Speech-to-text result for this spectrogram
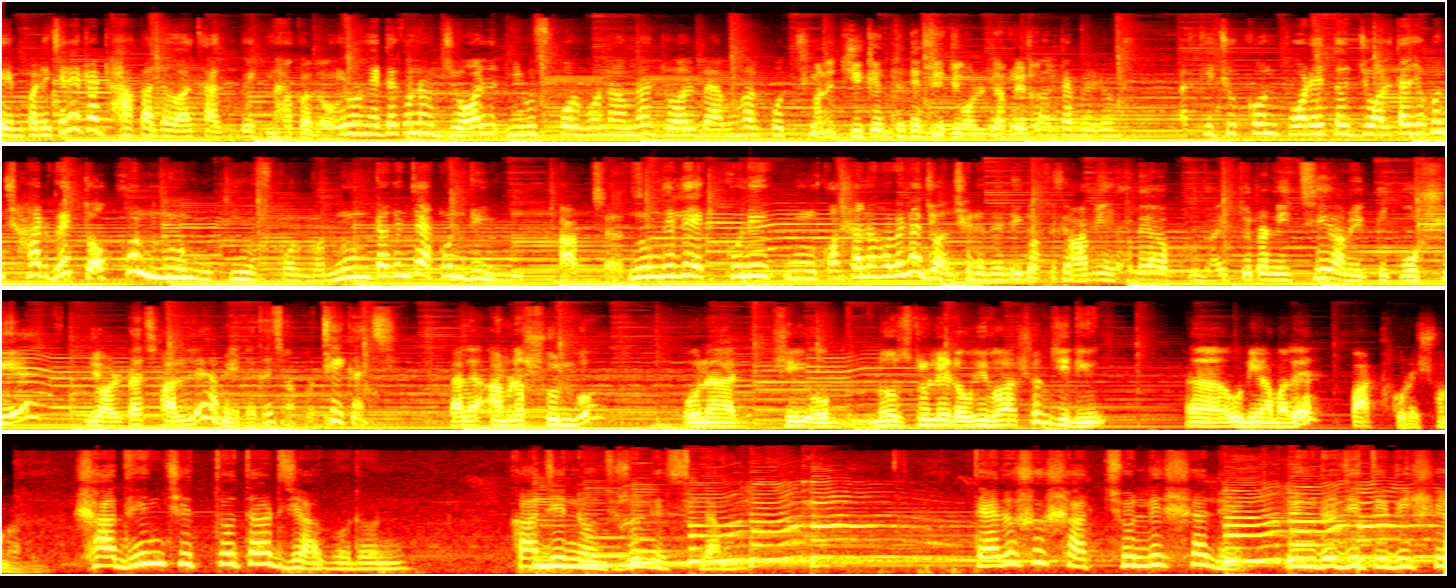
টেম্পারেচারে এটা ঢাকা দেওয়া থাকবে। ঢাকা দাও এবং এটা কোনো জল ইউজ করব না আমরা জল ব্যবহার করছি। মানে চিকেন থেকে যে জলটা বেরোয়। জলটা বেরোবে আর কিছুক্ষণ পরে তো জলটা যখন ছাড়বে তখন নুন ইউজ করব। নুনটা কিন্তু এখন দিইনি। আচ্ছা নুন দিলে এক্ষুনি কষানো হবে না জল ছেড়ে দেবে। আমি এখানে দায়িত্বটা নিচ্ছি। আমি একটু কষিয়ে জলটা ছাড়লে আমি এটাকে চাপাবো ঠিক আছে। তাহলে আমরা শুনব। ওনার সেই নজরুলের অভিভাষণ যিনি উনি আমাদের পাঠ করে শোনাবেন। স্বাধীন চিত্ততার জাগরণ, কাজী নজরুল ইসলাম। তেরোশো সাতচল্লিশ সালে ইংরেজি তিরিশে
